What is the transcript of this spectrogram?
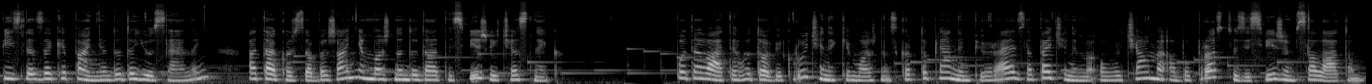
Після закипання додаю зелень, а також за бажанням можна додати свіжий часник. Подавати готові крученики можна з картопляним пюре, запеченими овочами або просто зі свіжим салатом.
